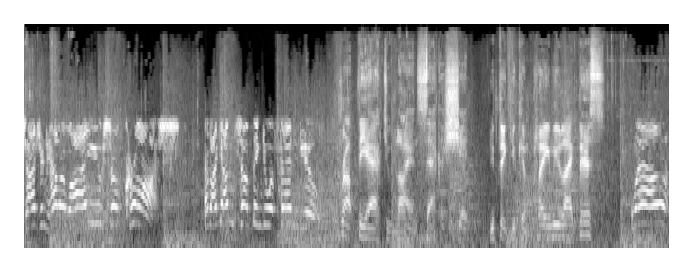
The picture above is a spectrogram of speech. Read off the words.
Sergeant Heller, why are you so cross? Have I done something to offend you? Drop the act, you lying sack of shit. You think you can play me like this? Well,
